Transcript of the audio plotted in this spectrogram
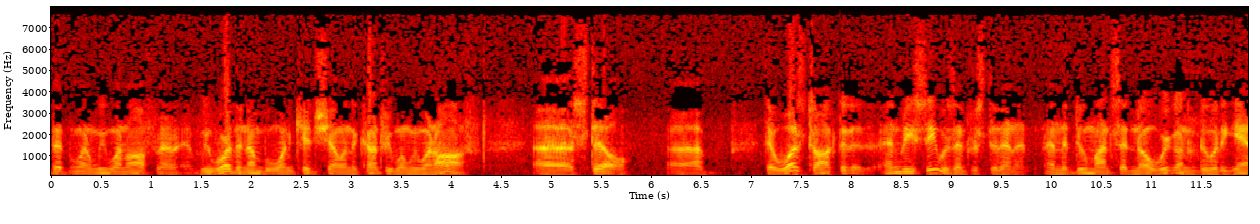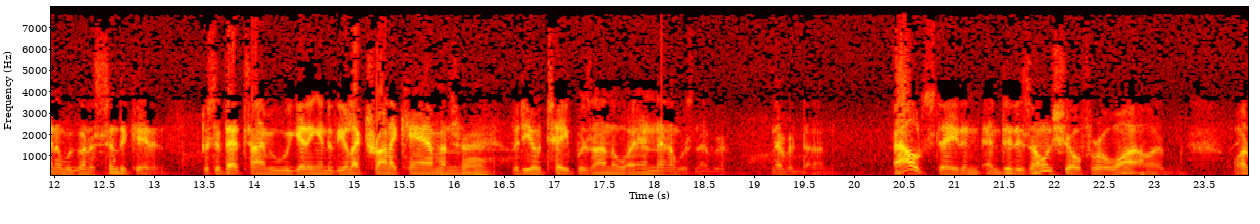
that when we went off, uh, we were the number one kids show in the country when we went off. Uh, still, uh, there was talk that uh, NBC was interested in it, and the Dumont said, "No, we're going to do it again, and we're going to syndicate it." Because at that time we were getting into the electronic cam, That's and right. videotape was on the way, and then it was never, never done. Al stayed and, and did his own show for a while. What,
